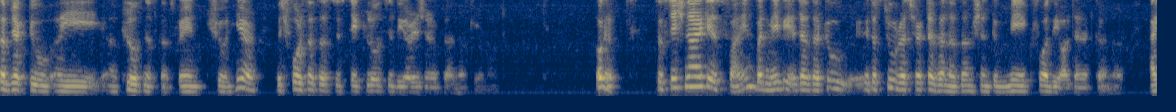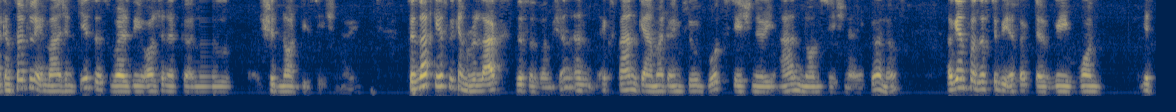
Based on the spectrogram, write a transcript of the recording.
subject to a, a closeness constraint shown here, which forces us to stay close to the original kernel k Okay, so stationarity is fine, but maybe it is a too it is too restrictive an assumption to make for the alternate kernel. I can certainly imagine cases where the alternate kernel should not be stationary. So in that case, we can relax this assumption and expand gamma to include both stationary and non-stationary kernels. Again, for this to be effective, we want it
